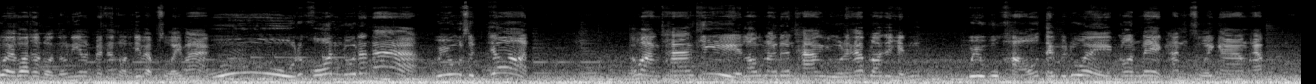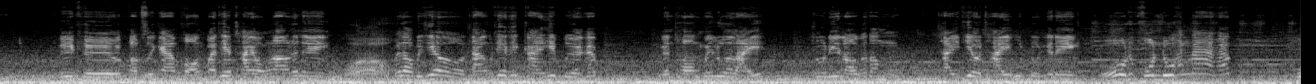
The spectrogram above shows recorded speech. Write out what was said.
ด้วยเพราะถนนตรงนี้มันเป็นถนนที่แบบสวยมาก โอ้ทุกคนดูด้านหน้า วิวสุดยอด ระหว่างทางที่เรากำลังเดินทางอยู่นะครับ เราจะเห็นวิวภูเขาเต็มไปด้วยก้อนเมฆอันสวยงามครับ นี่คือความสวยงามของประเทศไทยของเรานั่นเองว้าวไม่ต้องไปเที่ยวต่างประเทศให้ไกลให้เปลืองครับ เงินทองไม่รั่วไหล ช่วงนี้เราก็ต้องไทยเที่ยวไทยอุดหนุนกันเอง โอ้ทุกคนดูข้างหน้าครับ ภู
